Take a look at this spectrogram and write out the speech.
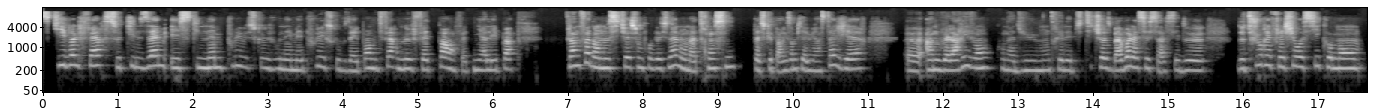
ce qu'ils veulent faire, ce qu'ils aiment et ce qu'ils n'aiment plus, ce que vous n'aimez plus et ce que vous n'avez pas envie de faire, ne le faites pas en fait, n'y allez pas. Plein de fois dans nos situations professionnelles, on a transmis. Parce que par exemple, il y a eu un stagiaire, euh, un nouvel arrivant, qu'on a dû montrer les petites choses. Bah voilà, c'est ça, c'est de, de toujours réfléchir aussi comment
